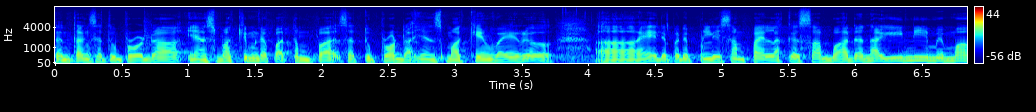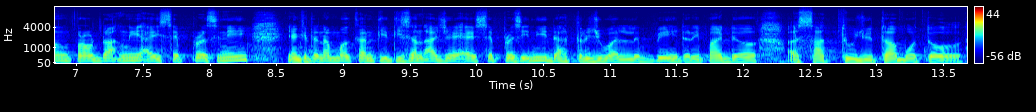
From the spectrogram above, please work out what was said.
tentang satu produk yang semakin mendapat tempat, satu produk yang semakin viral uh, eh daripada Perlis sampailah ke Sabah dan hari ini memang produk ni Icepres ni yang kita namakan titisan ajaib Icepres ini dah terjual lebih daripada uh, 1 juta botol.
